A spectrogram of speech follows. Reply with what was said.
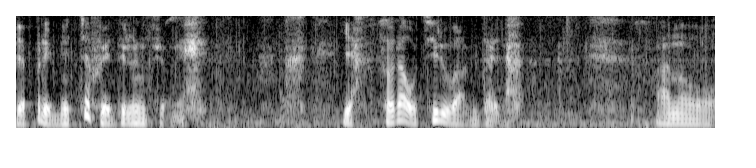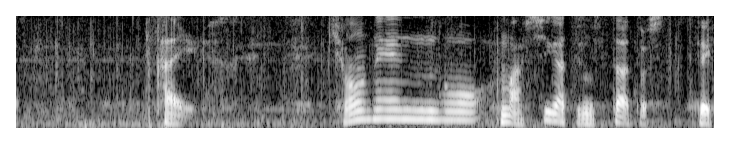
やっぱりめっちゃ増えてるんですよね。いやそりゃ落ちるわみたいな。あのはい。去年の、まあ、4月にスタートして、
